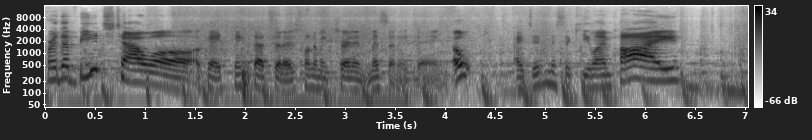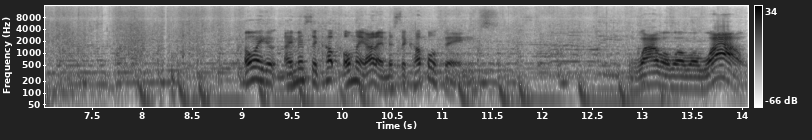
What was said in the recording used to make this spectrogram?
For the beach towel. Okay, I think that's it. I just want to make sure I didn't miss anything. Oh, I did miss a key lime pie. Oh, I, I missed a couple. Oh my god, I missed a couple things. Wow, wow, wow, wow, wow.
